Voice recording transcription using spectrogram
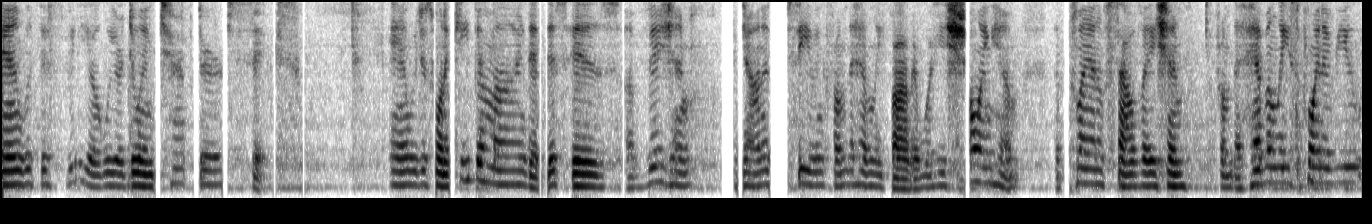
And with this video, we are doing chapter 6. And we just want to keep in mind that this is a vision John is receiving from the Heavenly Father, where he's showing him the plan of salvation from the heavenly's point of view,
